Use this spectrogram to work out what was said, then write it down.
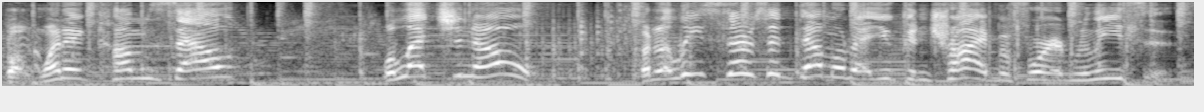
But when it comes out, we'll let you know. But at least there's a demo that you can try before it releases.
